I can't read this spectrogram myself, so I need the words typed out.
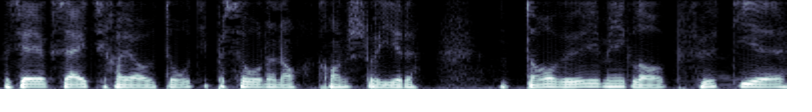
Weil sie hat ja gesagt, sie kann ja auch tote Personen nachkonstruieren. Und da würde ich mir, glaube für die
